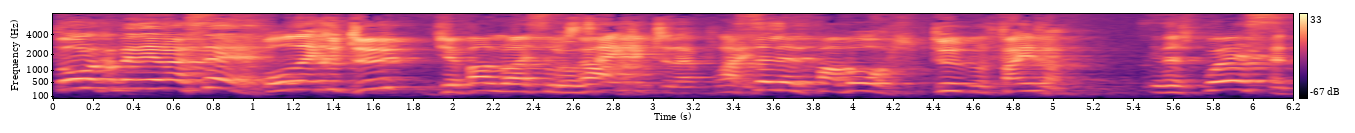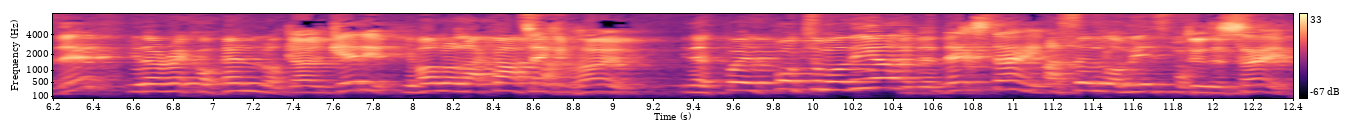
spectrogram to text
todo lo que podían hacer, all they could do, llevarlo a ese Was lugar, take him to that place. hacerle el favor do him a favor, y después and then ir a recogerlo, go and get him, llevarlo a la casa take him home, y después el próximo and día the next day hacer lo mismo. do the same.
